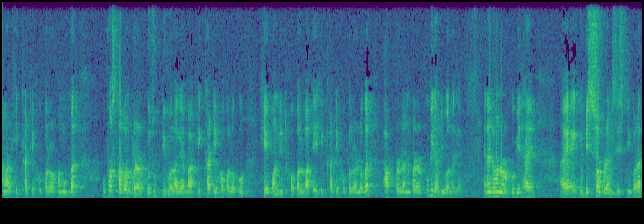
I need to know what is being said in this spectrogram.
আমাৰ শিক্ষাৰ্থীসকলৰ সন্মুখত উপস্থাপন কৰাৰ সুযোগ দিব লাগে বা শিক্ষাৰ্থীসকলকো সেই পণ্ডিতসকল বা সেই শিক্ষাৰ্থীসকলৰ লগত ভাৱ প্ৰদান কৰাৰ সুবিধা দিব লাগে। এনেধৰণৰ সুবিধাই এক বিশ্বপ্ৰেম সৃষ্টি কৰাত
